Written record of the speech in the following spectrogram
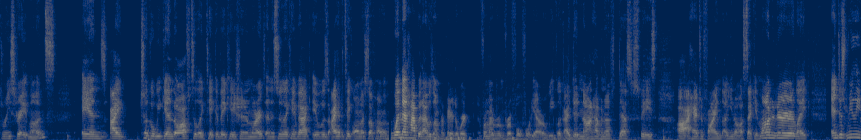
three straight months. And I took a weekend off to like take a vacation in March. And as soon as I came back, it was, I had to take all my stuff home. When that happened, I was unprepared to work from my room for a full 40 hour week. Like, I did not have enough desk space. Uh, I had to find, uh, you know, a second monitor, like, and just really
